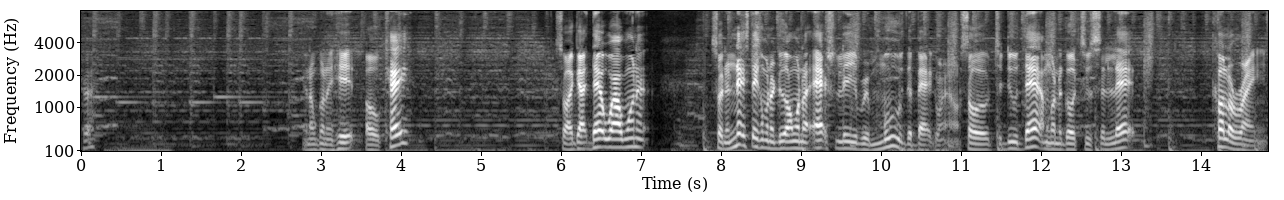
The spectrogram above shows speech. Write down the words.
Okay. And I'm gonna hit okay. So I got that where I want it. So the next thing I'm gonna do, I wanna actually remove the background. So to do that, I'm gonna go to select color range.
